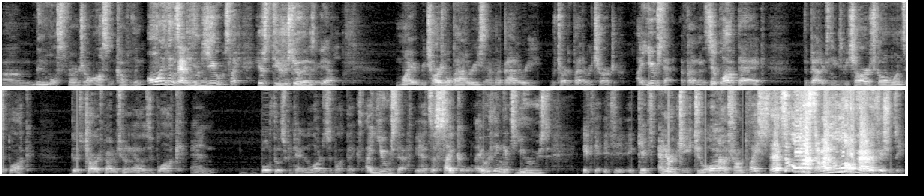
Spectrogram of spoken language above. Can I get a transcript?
um, minimalist furniture, awesome comfort thing. Only things I would use. Like here's here's two things again. My rechargeable batteries and my battery rechargeable battery charger. I use that. I've got it in a Ziploc bag. The batteries need to be charged. Go in one Ziploc. The charged batteries going out of Ziploc, and both those are contained in the larger Ziploc bags. I use that. It's a cycle. Everything gets used. It, it, it, it gives energy to all my electronic devices. That's awesome! I love that efficiency!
